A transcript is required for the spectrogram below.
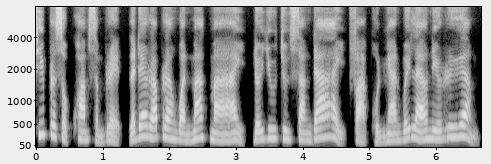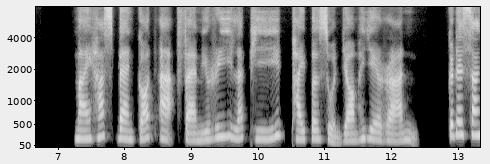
ที่ประสบความสำเร็จและได้รับรางวัลมากมาย โดยยูจุนซังได้ฝากผลงานไว้แล้วในเรื่อง My Husband Got a Family และ Pete Piper ส่วนยอมให้เยรันก็ได้สร้าง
